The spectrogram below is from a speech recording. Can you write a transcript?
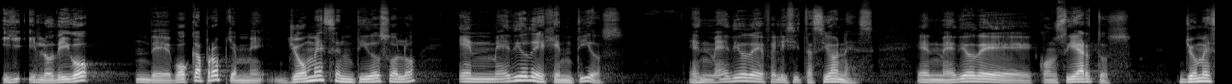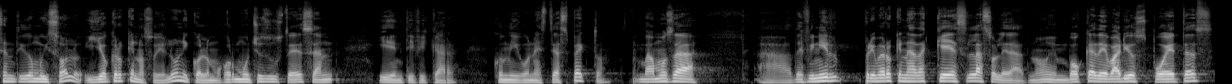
Y, y lo digo de boca propia, me, yo me he sentido solo en medio de gentíos, en medio de felicitaciones, en medio de conciertos. Yo me he sentido muy solo y yo creo que no soy el único. A lo mejor muchos de ustedes se han identificar conmigo en este aspecto. Vamos a, a definir primero que nada qué es la soledad, ¿no? En boca de varios poetas,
